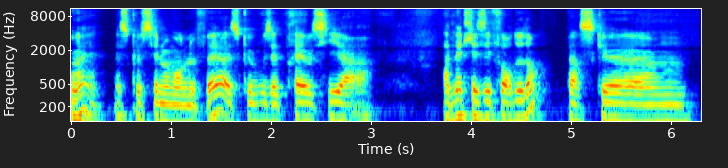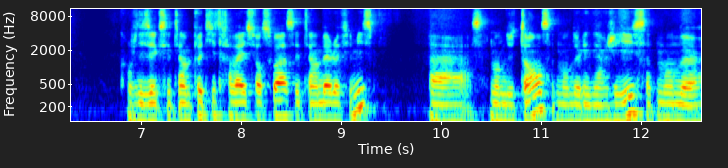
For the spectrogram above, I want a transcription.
Ouais, est-ce que c'est le moment de le faire? Est-ce que vous êtes prêt aussi à, à mettre les efforts dedans? Parce que euh, quand je disais que c'était un petit travail sur soi, c'était un bel euphémisme. Euh, ça demande du temps, ça demande de l'énergie, ça demande euh,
